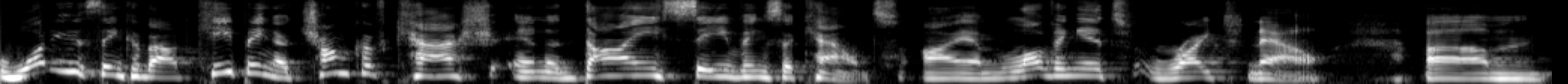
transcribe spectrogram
what do you think about keeping a chunk of cash in a DAI savings account? I am loving it right now. Um,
